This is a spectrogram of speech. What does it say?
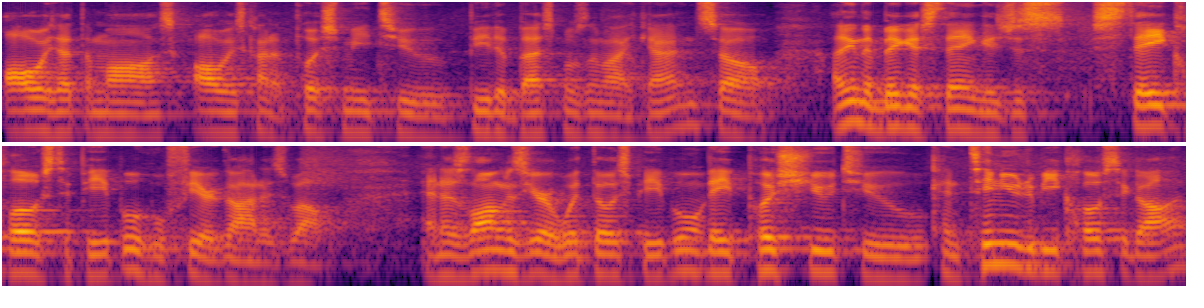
always at the mosque, always kind of pushed me to be the best Muslim I can. So I think the biggest thing is just stay close to people who fear God as well. And as long as you're with those people, they push you to continue to be close to God,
